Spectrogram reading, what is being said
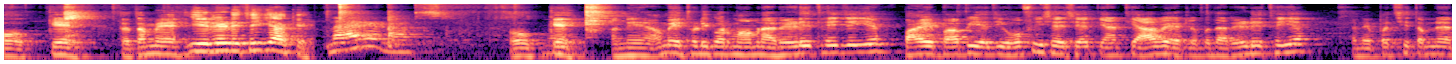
ઓકે તો તમે એ રેડી થઈ ગયા કે? ના રે ના. ઓકે અને અમે થોડીક વારમાં હમણાં રેડી થઈ જઈએ. ભાઈ ભાભી હજી ઓફિસે છે ત્યાંથી આવે એટલે બધા રેડી થઈએ. અને પછી તમને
